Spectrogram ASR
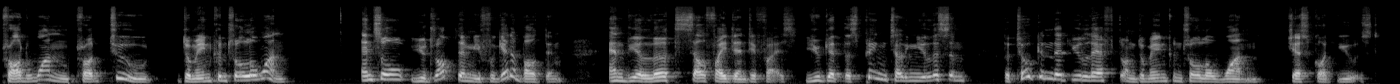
prod one, prod two, domain controller one. And so you drop them, you forget about them, and the alert self identifies. You get this ping telling you, listen, the token that you left on domain controller one just got used.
